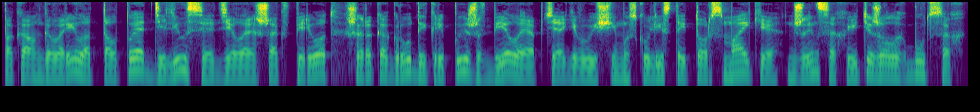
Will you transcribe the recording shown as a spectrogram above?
Пока он говорил, от толпы отделился, делая шаг вперед, широкогрудый крепыш в белой, обтягивающей мускулистой торс майке, джинсах и тяжелых бутсах.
